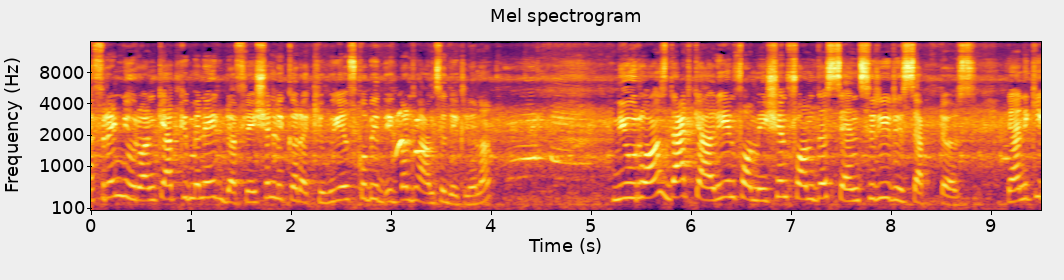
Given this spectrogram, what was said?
afferent neuron की आपकी मैंने एक डेफिनेशन लिख कर रखी हुई है, उसको भी एक बार ध्यान से देख लेना. Neurons that carry information from the sensory receptors यानी कि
